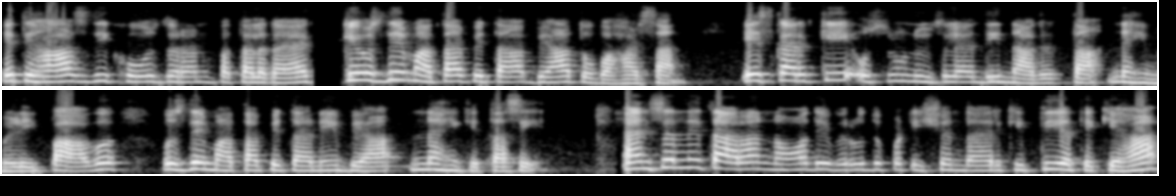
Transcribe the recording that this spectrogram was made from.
ਇਤਿਹਾਸ ਦੀ ਖੋਜ ਦੌਰਾਨ ਪਤਾ ਲਗਾਇਆ ਕਿ ਉਸ ਦੇ ਮਾਤਾ-ਪਿਤਾ ਵਿਆਹ ਤੋਂ ਬਾਹਰ ਸਨ। ਇਸ ਕਰਕੇ ਉਸ ਨੂੰ ਨਿਊਜ਼ੀਲੈਂਡ ਦੀ ਨਾਗਰਿਕਤਾ ਨਹੀਂ ਮਿਲੀ। ਭਾਵ ਉਸ ਦੇ ਮਾਤਾ-ਪਿਤਾ ਨੇ ਵਿਆਹ ਨਹੀਂ ਕੀਤਾ ਸੀ। ਐਂਸਲ ਨੇ ਧਾਰਾ 9 ਦੇ ਵਿਰੁੱਧ ਪਟੀਸ਼ਨ ਦਾਇਰ ਕੀਤੀ ਅਤੇ ਕਿਹਾ,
